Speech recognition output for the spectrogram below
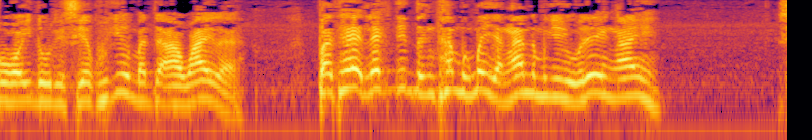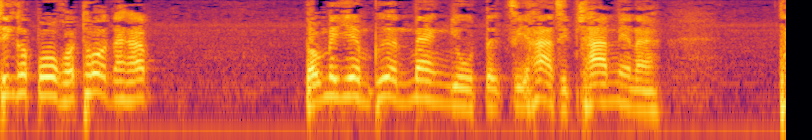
บอๆอินโดนีเซียคุณคิดว่ามันจะเอาไว้เหรอประเทศเล็กนิดหนึ่งถ้ามึงไม่อย่างนั้นมึงจะอยู่ได้ยังไง สิงคโปร์ขอโทษนะครับผมไปเยี่ยมเพื่อนแม่งอยู่ตึกสี่ห้าสิบชั้นเนี่ยนะท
